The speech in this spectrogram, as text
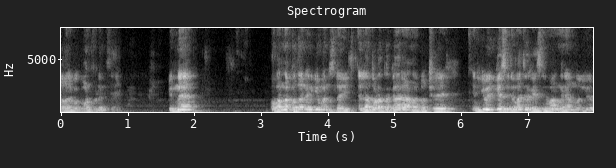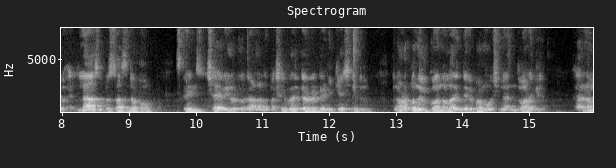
പറഞ്ഞപ്പോൾ കോൺഫിഡൻസ് ആയി. പിന്നെ വന്നപ്പോൾ തന്നെ എനിക്ക് മനസ്സിലായി എല്ലാം തുടക്കക്കാരാണ് പക്ഷേ എനിക്ക് വലിയ സിനിമ ചെറിയ സിനിമ അങ്ങനെയൊന്നുമില്ല എല്ലാ സൂപ്പർ സ്റ്റാർസിന്റെ ഒപ്പം സ്ക്രീൻ ഷെയർ ചെയ്തിട്ടുള്ള ഒരാളാണ്. പക്ഷെ ഇവരുടെ ഒരു ഡെഡിക്കേഷൻ ഇതിനും നിൽക്കുക എന്നുള്ള അതിന്റെ ഒരു പ്രൊമോഷൻ എന്തുവാണെങ്കിലും. കാരണം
